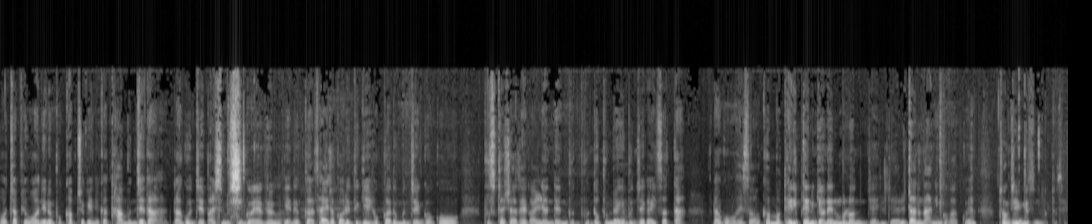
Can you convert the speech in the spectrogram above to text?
어차피 원인은 복합적이니까 다 문제다라고 이제 말씀 주신 거예요, 결국에는. 그러니까 사회적 거리두기의 효과도 문제인 거고 부스터샷에 관련된 부분도 분명히 음. 문제가 있었다라고 해서 그건 뭐 대립되는 견해는 물론 이제 일단은 아닌 것 같고요. 정재윤 교수님 어떠세요?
